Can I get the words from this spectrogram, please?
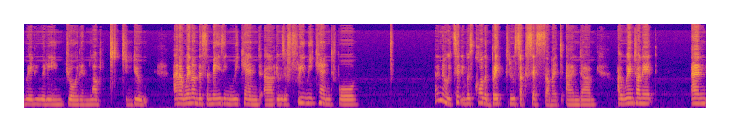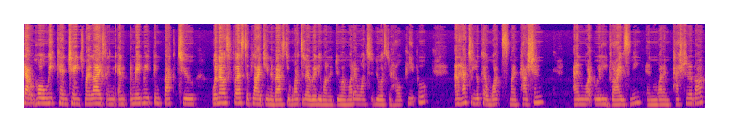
really, really enjoyed and loved to do. And I went on this amazing weekend. Uh, it was a free weekend for, I don't know, it said it was called the Breakthrough Success Summit. And um, I went on it and that whole weekend changed my life and, and made me think back to when I was first applied to university, what did I really want to do? And what I wanted to do was to help people. And I had to look at what's my passion and what really drives me and what I'm passionate about.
